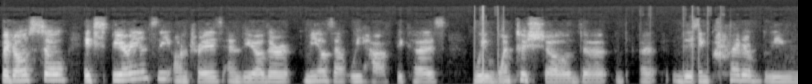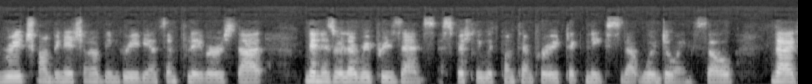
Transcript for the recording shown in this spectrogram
but also experience the entrees and the other meals that we have because we want to show the uh, this incredibly rich combination of ingredients and flavors that Venezuela represents, especially with contemporary techniques that we're doing. So that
